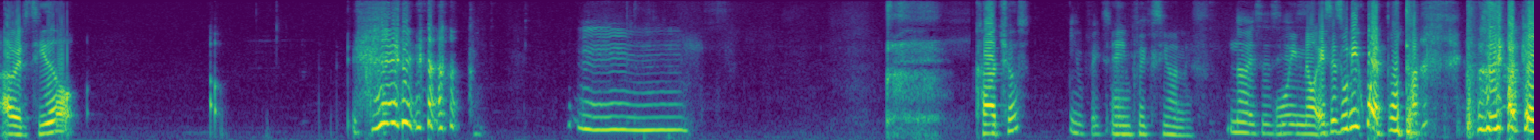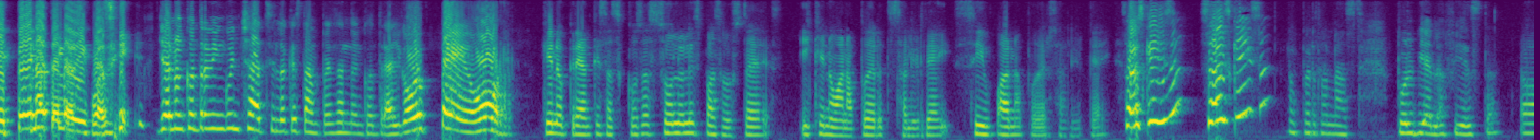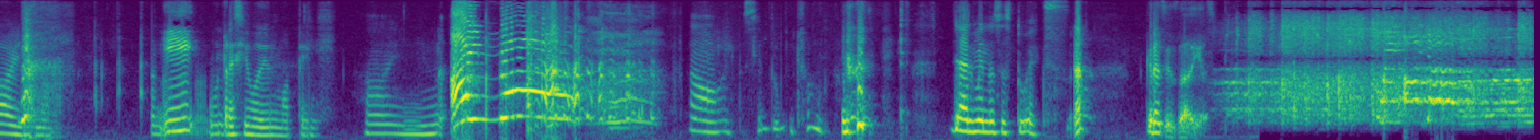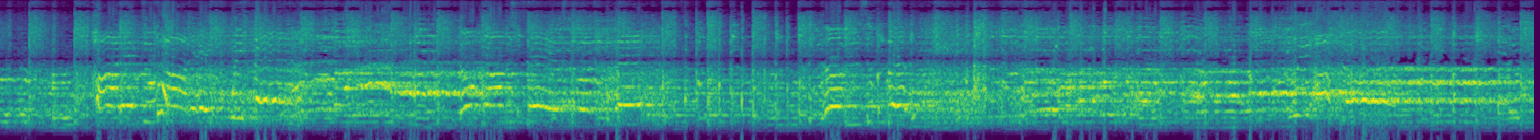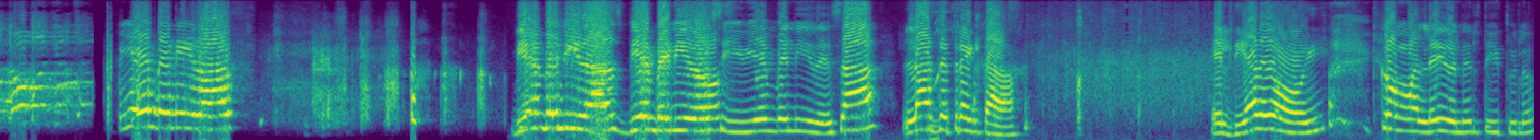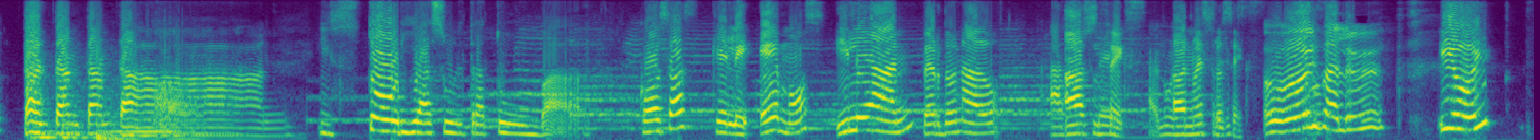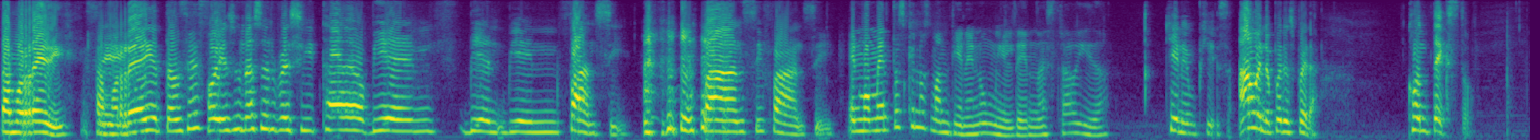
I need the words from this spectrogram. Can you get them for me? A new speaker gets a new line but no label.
haber sido cachos
infección.
e infecciones.
no, ese sí.
Uy,
es-
no, ese es un hijo de puta. O sea, qué pena te lo digo así.
Yo no encontré ningún chat si es lo que están pensando. Encontré algo peor.
Que no crean que esas cosas solo les pasa a ustedes y que no van a poder salir de ahí. Sí van a poder salir de ahí.
¿Sabes qué hice? ¿Sabes qué hice?
No perdonaste.
Volví a la fiesta.
Ay, no. Y un recibo de un motel.
Ay, no. ¡Ay, no! Ay, lo siento mucho. ya al menos es tu ex.
Gracias a Dios. Bienvenidas. Bienvenidas, bienvenidos
y bienvenides a
las de 30. El día de hoy,
como han leído en el título,
tan tan tan tan,
Historias Ultratumba.
cosas que le hemos y le han perdonado a, sus ex, a, nuestros ex.
¡Ay, salud!
Y hoy estamos ready, estamos
Sí.
ready entonces.
Hoy es una cervecita bien, bien, bien fancy. fancy, fancy.
En momentos que nos mantienen humilde en nuestra vida,
¿Quién empieza? Ah, bueno, pero espera. Contexto.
